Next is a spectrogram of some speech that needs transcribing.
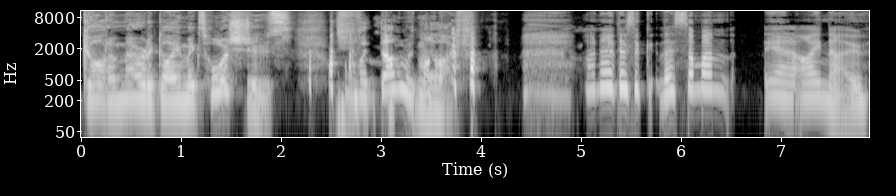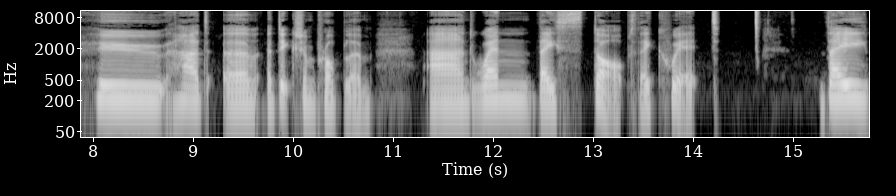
god, I married a guy who makes horseshoes. What have I done with my life? I know there's a there's someone yeah, I know, who had an addiction problem. And when they stopped, they quit, they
